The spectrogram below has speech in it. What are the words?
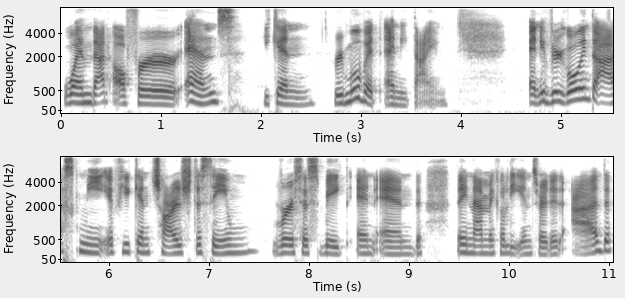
when that offer ends, you can remove it anytime. And if you're going to ask me if you can charge the same versus baked in and dynamically inserted ad,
